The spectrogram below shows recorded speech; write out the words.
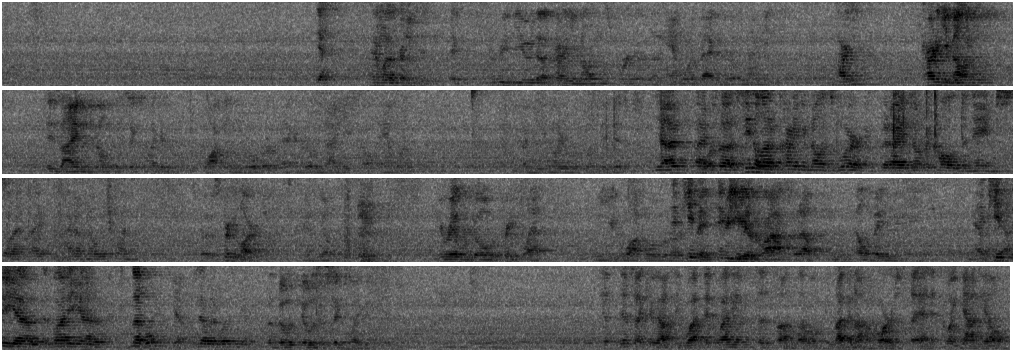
Yes? And one other question, did, did you reviewed uh, Carnegie Mellon's work as an ambler back in the early nineties? Pardon? Carnegie Mellon designed and built a six-legged walking rover back in the early nineties called Ambler. Are you familiar with what they did? Yeah, I've, I've uh, seen a lot of Carnegie Mellon's work, but I don't recall the names, so I, I, I don't know which one. But it was pretty large, and, you know, you were able to go over pretty flat. I mean, you could walk over And keep it- and keep three-meter it- rocks without elevating the cable. And keep the, uh, the body uh, level, Yeah, is that what it was? but it was, it was a six-legged. Ju- Just out of curiosity, why, why the emphasis on level? Because I've been on a horse and going downhill,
